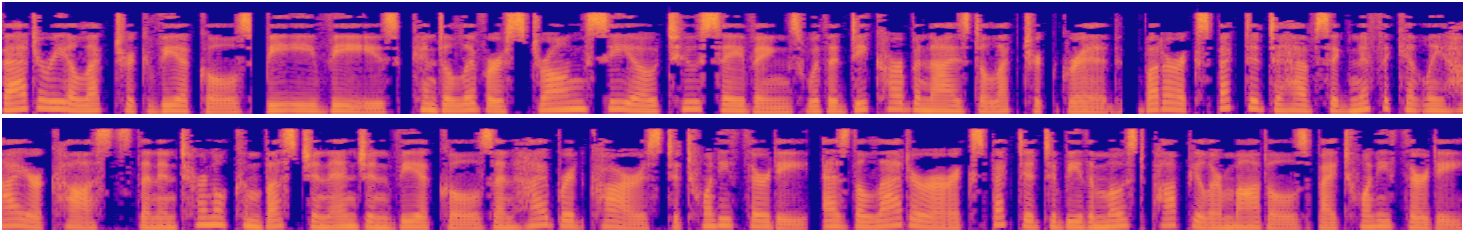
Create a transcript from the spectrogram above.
Battery electric vehicles BEVs can deliver strong CO2 savings with a decarbonized electric grid, but are expected to have significantly higher costs than internal combustion engine vehicles and hybrid cars to 2030, as the latter are expected to be the most popular models by 2030.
